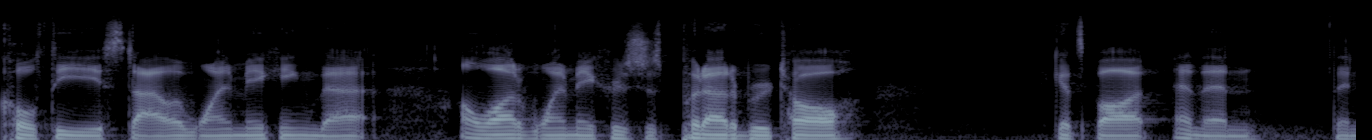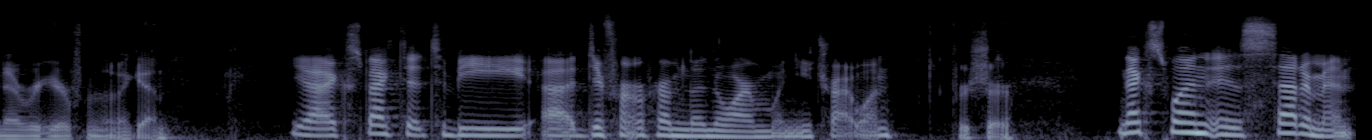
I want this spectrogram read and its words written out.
culty style of winemaking that a lot of winemakers just put out a brutal, gets bought, and then they never hear from them again. Yeah, expect it to be uh, different from the norm when you try one. For sure. Next one is sediment.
